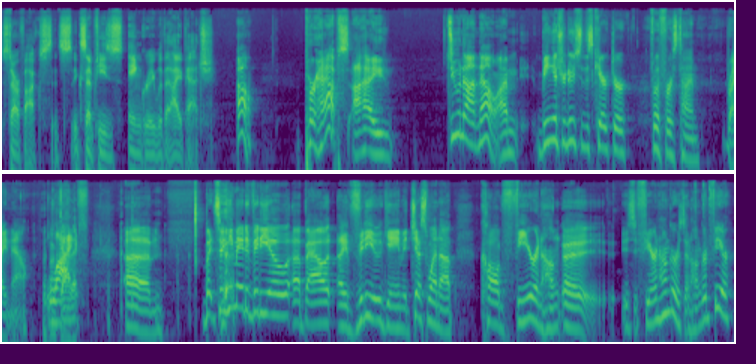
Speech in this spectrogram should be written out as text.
Star Fox. It's except he's angry with an eye patch. Oh, perhaps I do not know. I'm being introduced to this character for the first time right now, live. um, but so he made a video about a video game. It just went up called Fear and Hunger. Uh, is it Fear and Hunger? Or is it Hunger and Fear?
